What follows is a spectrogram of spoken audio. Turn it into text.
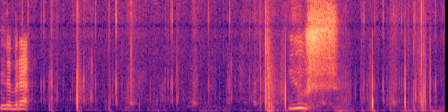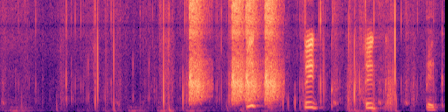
Dobra. Już. Pyk, pyk, pyk, pyk.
